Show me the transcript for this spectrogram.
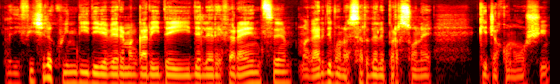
È difficile quindi devi avere magari dei, delle referenze, magari devono essere delle persone che già conosci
